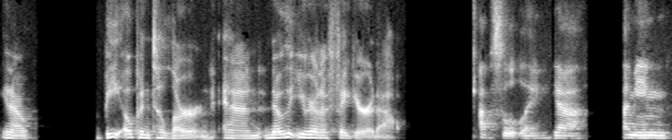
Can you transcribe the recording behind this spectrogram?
you know, be open to learn and know that you're going to figure it out. Absolutely. Yeah. I mean,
